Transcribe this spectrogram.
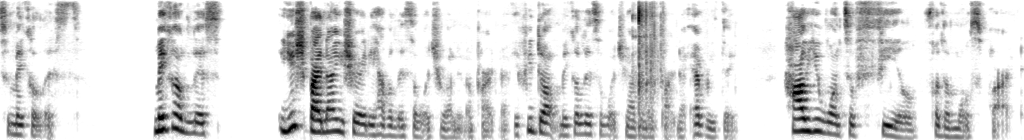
to make a list. Make a list. You should by now you should already have a list of what you want in a partner. If you don't, make a list of what you have in a partner, everything. How you want to feel for the most part.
